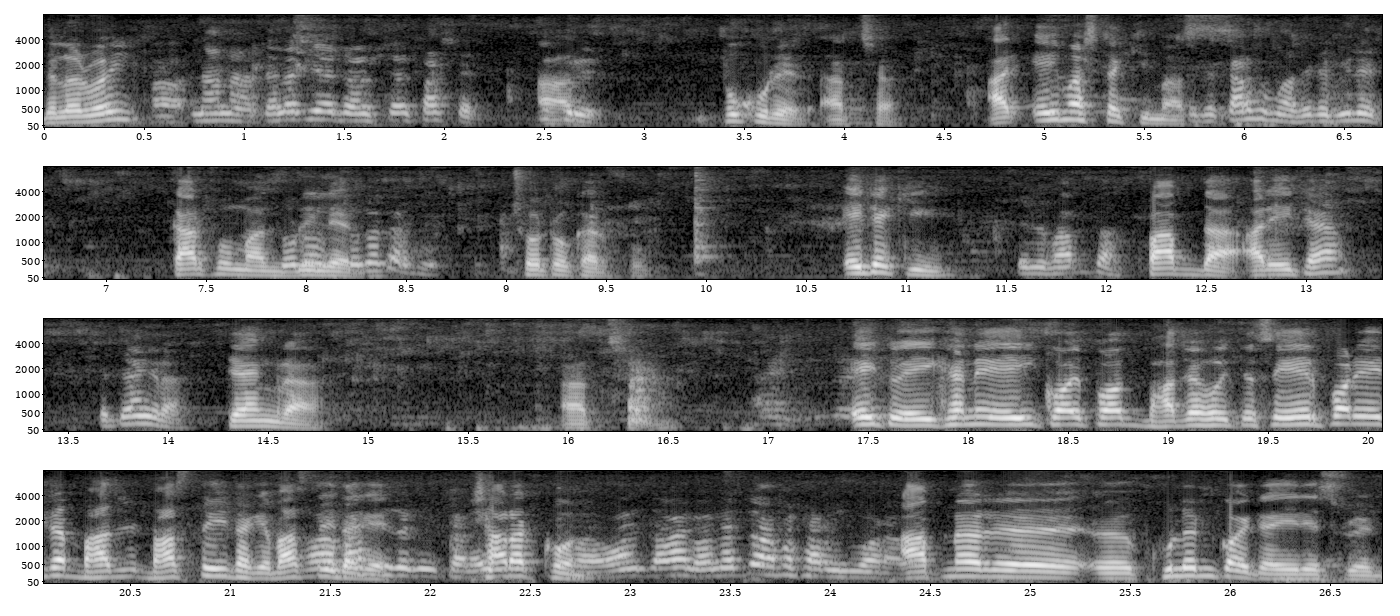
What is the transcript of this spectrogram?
দেলার ভাই? না না তেলাপিয়াটা পাঁচশো আর পুকুরের। আচ্ছা। আর এই মাছটা কি মাছ? কার্পু মাছ এটা বিলেট কার্পু মাছ বিলেট ছোট কার্পু। এইটা কি? পাবদা। পাবদা। আর এইটা? ট্যাংরা। ট্যাংরা। আচ্ছা। এই তো এইখানে এই কয় পদ ভাজা হইতেছে। এরপরে এটা ভাজতেই থাকে ভাজতেই থাকে। সারাক্ষণ। আপনার খুলেন কয়টা এই রেস্টুরেন্ট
